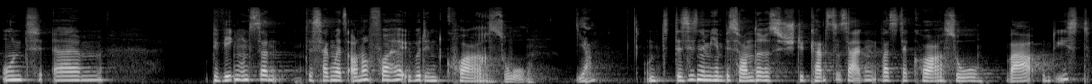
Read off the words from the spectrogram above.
und ähm, bewegen uns dann, das sagen wir jetzt auch noch vorher, über den Corso. Ja. Und das ist nämlich ein besonderes Stück. Kannst du sagen, was der Corso war und ist?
